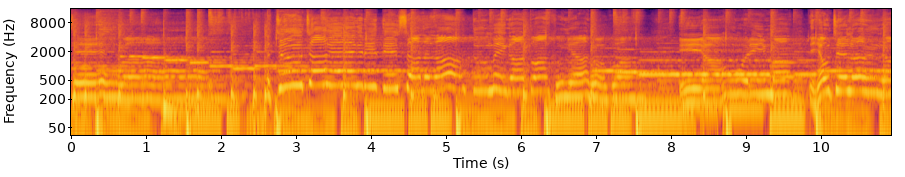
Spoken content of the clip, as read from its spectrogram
စေ အေးယာဝရီမတယောက်တည်းလွန်ငါ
